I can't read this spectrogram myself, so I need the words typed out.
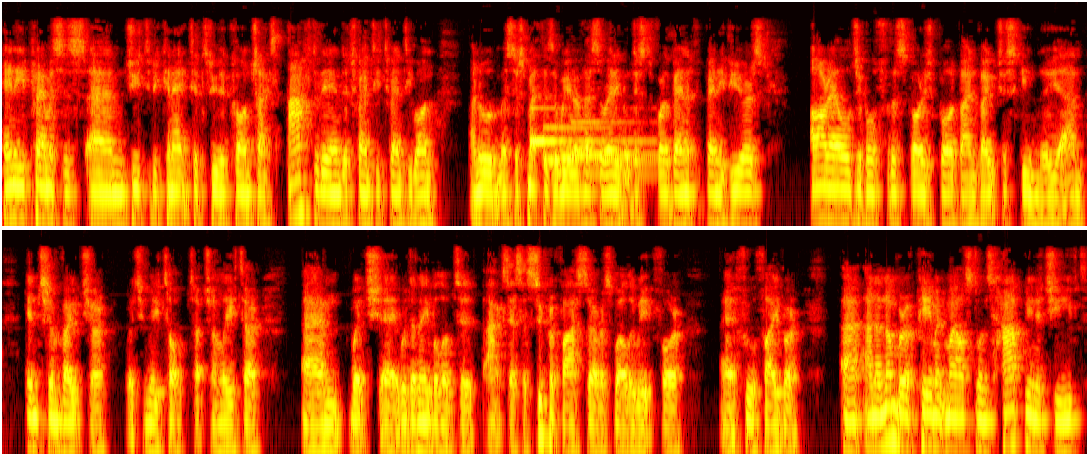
Any premises um, due to be connected through the contracts after the end of 2021, I know Mr Smyth is aware of this already, but just for the benefit of any viewers, are eligible for the Scottish Broadband Voucher Scheme, the um, interim voucher, which we may talk, touch on later um, which uh, would enable them to access a super fast service while they wait for uh, full fibre. Uh, and a number of payment milestones have been achieved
